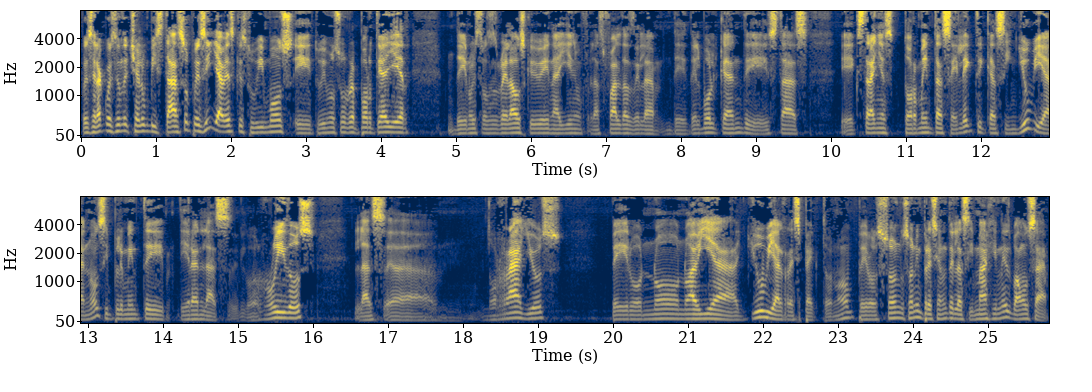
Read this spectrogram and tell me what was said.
Pues será cuestión de echarle un vistazo. Pues sí, ya ves que estuvimos, eh, tuvimos un reporte ayer de nuestros desvelados que viven ahí en las faldas de la, del volcán, de estas extrañas tormentas eléctricas sin lluvia, ¿no? Simplemente eran las, los ruidos, las, ah, los rayos, pero no, no había lluvia al respecto, ¿no? Pero son, son impresionantes las imágenes, vamos a,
